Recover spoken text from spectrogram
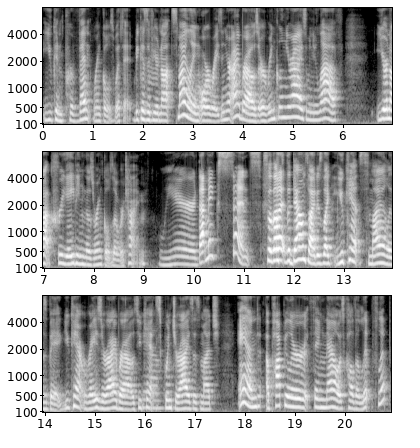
you can prevent wrinkles with it. Because if mm-hmm. you're not smiling or raising your eyebrows or wrinkling your eyes when you laugh, you're not creating those wrinkles over time. Weird. That makes sense. So that's But- the downside is like you can't smile as big. You can't raise your eyebrows. You can't Yeah. squint your eyes as much. And a popular thing now is called a lip flip.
